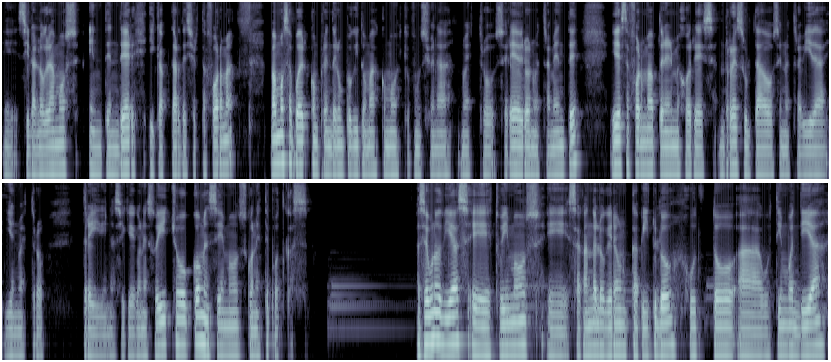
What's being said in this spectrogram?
eh, si las logramos entender y captar de cierta forma, vamos a poder comprender un poquito más cómo es que funciona nuestro cerebro, nuestra mente, y de esa forma obtener mejores resultados en nuestra vida y en nuestro trading. Así que con eso dicho, comencemos con este podcast. Hace unos días eh, estuvimos eh, sacando lo que era un capítulo junto a Agustín Buendía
